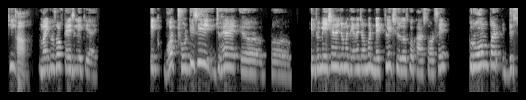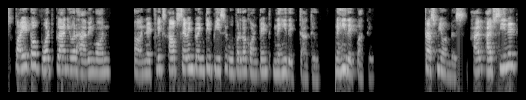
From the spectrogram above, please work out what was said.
कि माइक्रोसॉफ्ट एज लेके आए। एक बहुत छोटी सी जो है इंफॉर्मेशन है जो मैं देना चाहूँगा नेटफ्लिक्स यूज़र्स को खासतौर से। क्रोम पर despite of what plan you are having on Netflix आप 720p से ऊपर का कंटेंट नहीं देख चाहते हो नहीं देख पाते हो। Trust me on this I have seen it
